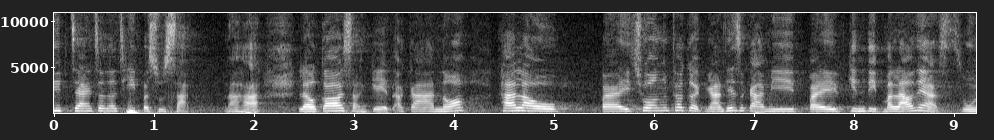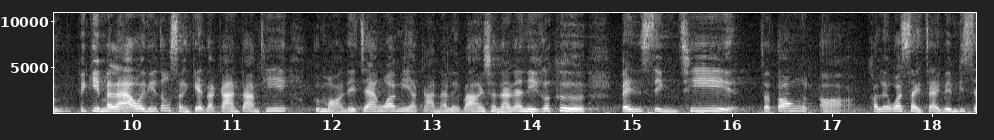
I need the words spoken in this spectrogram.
รีบแจ้งเจ้าหน้าที่ปศุสัตว์นะคะ แล้วก็สังเกตอาการเนาะ ถ้าเราไปช่วงถ้าเกิดงานเทศกาลมีไปกินดิบมาแล้วเนี่ยสมมติไปกินมาแล้ว วันนี้ต้องสังเกตอาการตามที่คุณหมอได้แจ้งว่ามีอาการอะไรบ้าง ฉะนั้นอันนี้ก็คือเป็นสิ่งที่ จะต้องเออเขาเรียกว่าใส่ใจเป็นพิเศ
